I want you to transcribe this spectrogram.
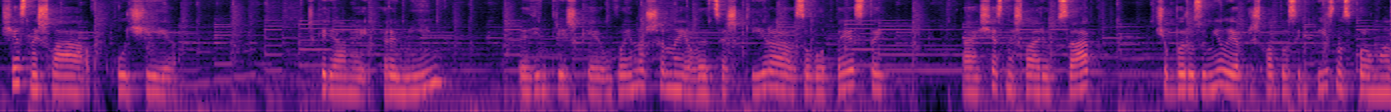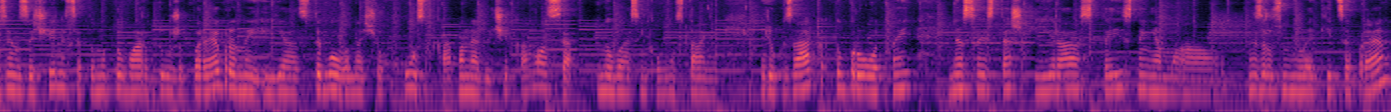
Ще знайшла в кучі шкіряний ремінь. Він трішки виношений, але це шкіра, золотистий. Ще знайшла рюкзак. Щоб ви розуміли, я прийшла досить пізно, скоро магазин зачиниться, тому товар дуже перебраний, і я здивована, що хустка мене дочекалася в новесенькому стані. Рюкзак добротний, м'ясиста шкіра з тисненням. Не зрозуміла, який це бренд.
